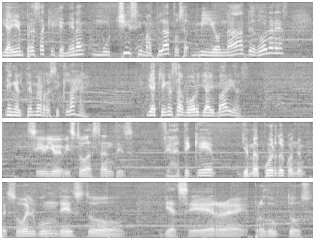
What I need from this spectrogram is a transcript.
Y hay empresas que generan muchísima plata, o sea, millonadas de dólares en el tema de reciclaje. Y aquí en El Salvador ya hay varias. Sí, yo he visto bastantes. Fíjate que yo me acuerdo cuando empezó el boom de esto de hacer eh, productos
